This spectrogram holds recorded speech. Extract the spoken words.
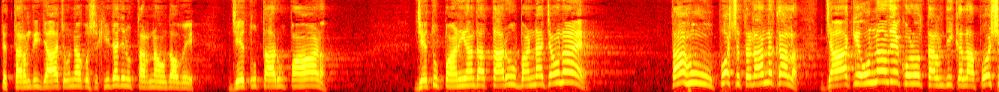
ਤੇ ਤਰਨ ਦੀ ਜਾਚ ਉਹਨਾਂ ਕੋ ਸਿੱਖੀਦਾ, ਜਿਹਨੂੰ ਤਰਨਾ ਆਉਂਦਾ ਹੋਵੇ। ਜੇ ਤੂੰ ਤਾਰੂ ਪਾਣ, ਜੇ ਤੂੰ ਪਾਣੀਆਂ ਦਾ ਤਾਰੂ ਬਣਨਾ ਚਾਹੁੰਦਾ ਹੈ, ਤਾਂ ਹੂੰ, ਪੁੱਛ ਤੜਨ ਕਲ। ਜਾ ਕੇ ਉਹਨਾਂ ਦੇ ਕੋਲੋਂ ਤਰਨ ਦੀ ਕਲਾ ਪੁੱਛ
